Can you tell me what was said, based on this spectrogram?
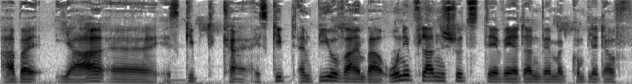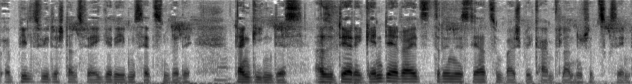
Aber ja, äh, es, gibt, es gibt einen Bio-Weinbau ohne Pflanzenschutz, der wäre dann, wenn man komplett auf pilzwiderstandsfähige Reben setzen würde, ja. dann ging das. Also der Regent, der da jetzt drin ist, der hat zum Beispiel keinen Pflanzenschutz gesehen.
